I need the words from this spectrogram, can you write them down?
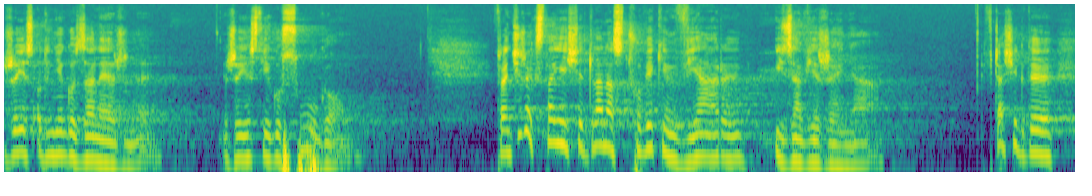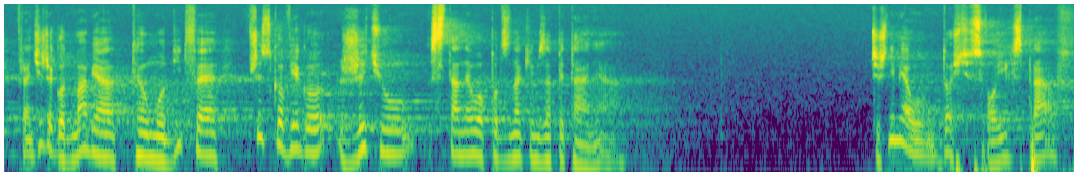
że jest od Niego zależny, że jest Jego sługą. Franciszek staje się dla nas człowiekiem wiary i zawierzenia. W czasie, gdy Franciszek odmawia tę modlitwę, wszystko w jego życiu stanęło pod znakiem zapytania. Czyż nie miał dość swoich spraw?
